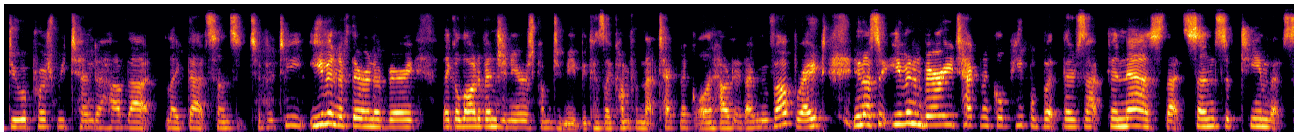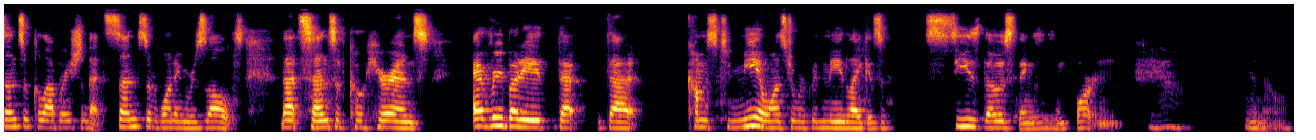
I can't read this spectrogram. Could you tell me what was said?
do approach me tend to have that like that sensitivity even if they're in a very like a lot of engineers come to me because i come from that technical and how did i move up right? You know so even very technical people but there's that finesse that sense of team that sense of collaboration that sense of wanting results that sense of coherence. Everybody that that comes to me and wants to work with me like is sees those things as important. Yeah. You know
